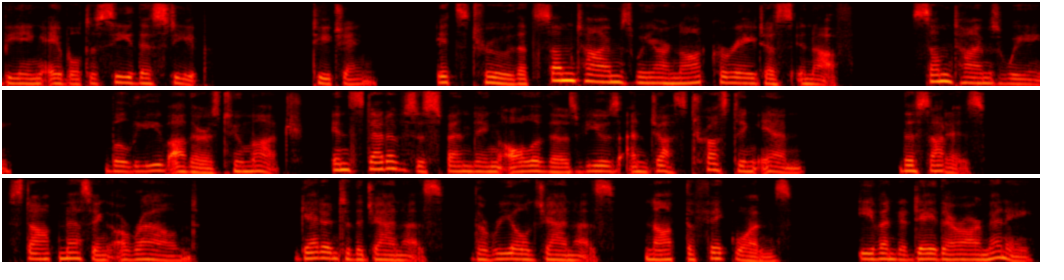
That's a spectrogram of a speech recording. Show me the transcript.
being able to see this deep teaching. It's true that sometimes we are not courageous enough. Sometimes we believe others too much, instead of suspending all of those views and just trusting in the suttas. Stop messing around. Get into the jhanas, the real jhanas, not the fake ones. Even today there are many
